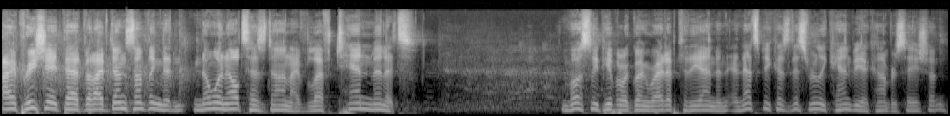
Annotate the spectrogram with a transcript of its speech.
I appreciate that, but I've done something that no one else has done. I've left 10 minutes. Mostly people are going right up to the end, and, and that's because this really can be a conversation.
